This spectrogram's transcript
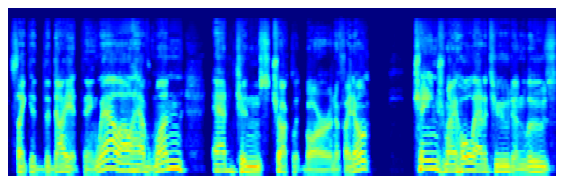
it's like a, the diet thing. Well, I'll have one Atkins chocolate bar. And if I don't change my whole attitude and lose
